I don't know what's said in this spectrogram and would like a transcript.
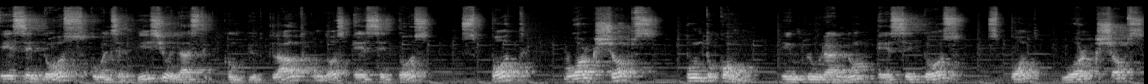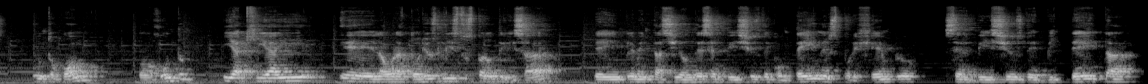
S2, como el servicio Elastic Compute Cloud, con dos, S2, spotworkshops.com, en plural, ¿no? S2, spotworkshops.com, todo junto. Y aquí hay eh, laboratorios listos para utilizar de implementación de servicios de containers, por ejemplo, servicios de Big Data,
